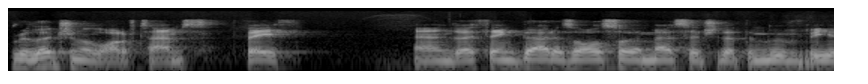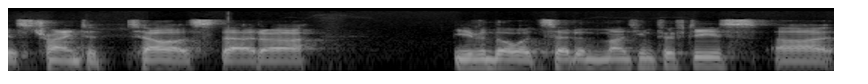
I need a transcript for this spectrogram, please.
Religion, a lot of times, faith. And I think that is also a message that the movie is trying to tell us that uh, even though it's set in the 1950s, uh,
